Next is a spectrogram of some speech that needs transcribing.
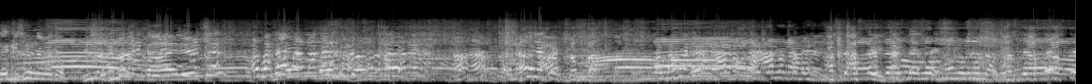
দেখিস না আস্তে আস্তে আস্তে আস্তে আস্তে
